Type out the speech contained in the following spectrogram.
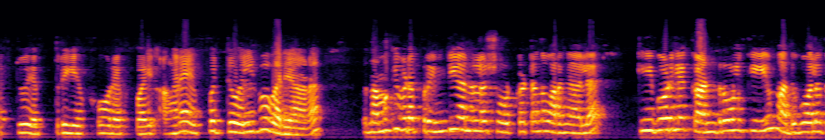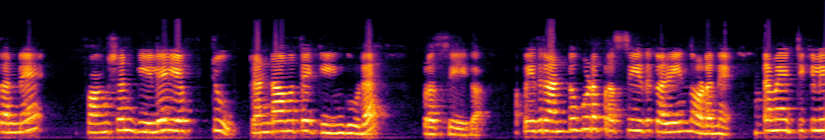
F two F three F four F five അങ്ങനെ എഫ് ട്വൽവ് വരെയാണ്. നമുക്കിവിടെ പ്രിന്റ് ചെയ്യാനുള്ള ഷോർട്ട് കട്ട് എന്ന് പറഞ്ഞാൽ കീബോർഡിലെ കൺട്രോൾ കീയും അതുപോലെ തന്നെ ഫംഗ്ഷൻ കീയിലെ എഫ് ടു രണ്ടാമത്തെ കീയും കൂടെ പ്രസ് ചെയ്യുക. അപ്പൊ ഇത് രണ്ടും കൂടെ പ്രസ് ചെയ്ത് കഴിയുന്ന ഉടനെ ഓട്ടോമാറ്റിക്കലി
